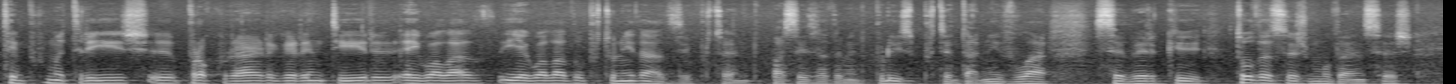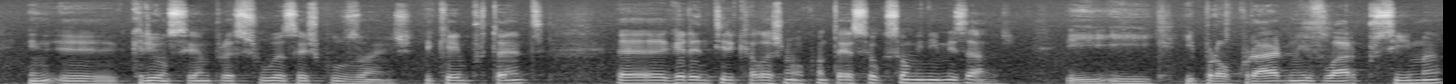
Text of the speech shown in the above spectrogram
tem por matriz uh, procurar garantir a igualdade e a igualdade de oportunidades e portanto passa exatamente por isso, por tentar nivelar, saber que todas as mudanças uh, criam sempre as suas exclusões e que é importante garantir que elas não acontecem ou que são minimizadas e, e, e, procurar nivelar por cima,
